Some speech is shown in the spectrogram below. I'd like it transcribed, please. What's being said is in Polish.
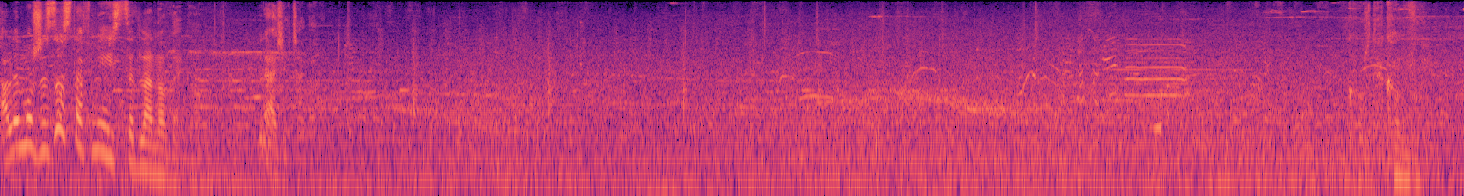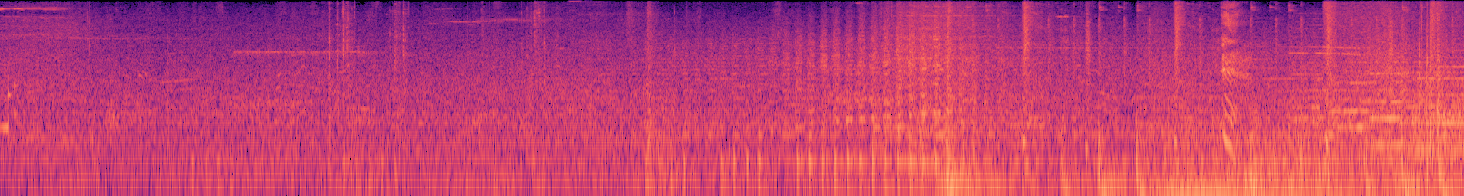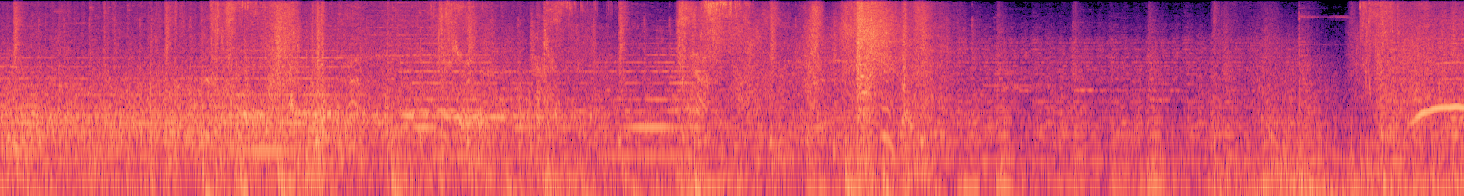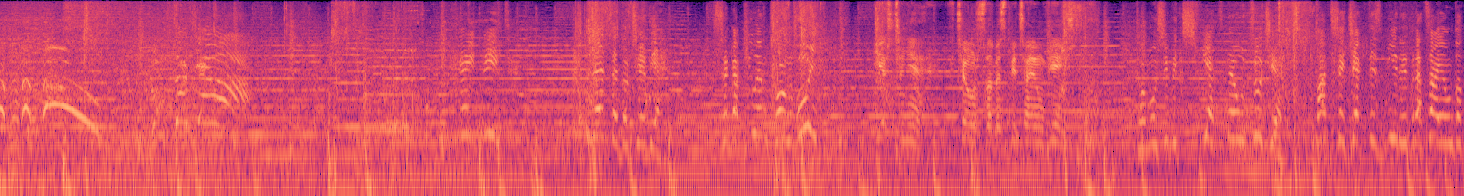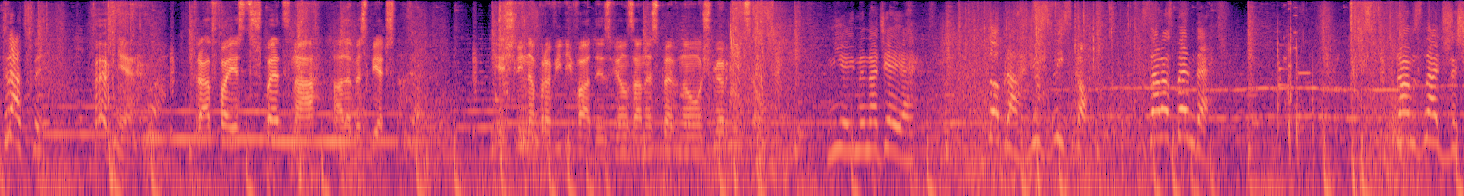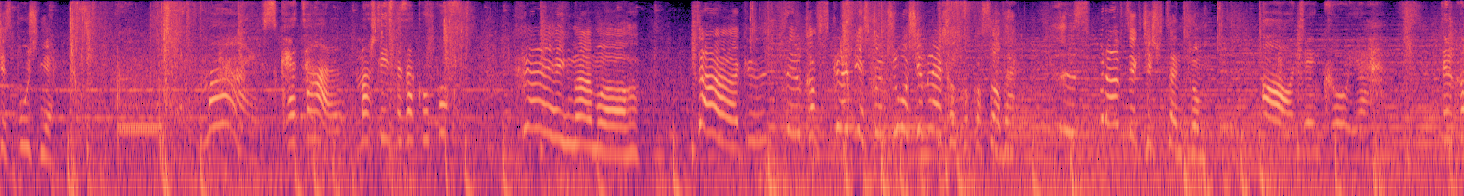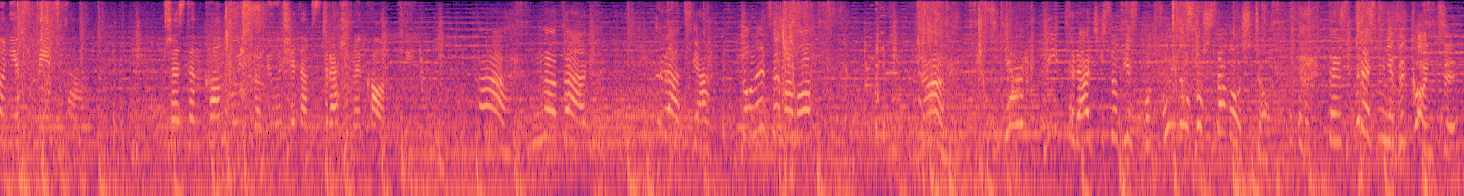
Ale może zostaw miejsce dla nowego. W razie czego. Zabezpieczają więźniów. To musi być świetne uczucie! Patrzeć, jak te zbiry wracają do tratwy! Pewnie. Tratwa jest szpetna, ale bezpieczna. Jeśli naprawili wady związane z pewną ośmiornicą. Miejmy nadzieję. Dobra, już blisko. Zaraz będę. Dam znać, że się spóźnię. Miles, ¿qué tal? Masz listę zakupów? Hej, mamo! Tak, tylko w sklepie skończyło się mleko kokosowe. Sprawdzę gdzieś w centrum. O, dziękuję. Tylko nie w Midtown. Przez ten konwój zrobiły się tam straszne korki. A, no tak. Racja. Dolecę, mamo. Rany. Jak Pete radzi sobie z podwójną tożsamością? Ten stres mnie wykończy.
